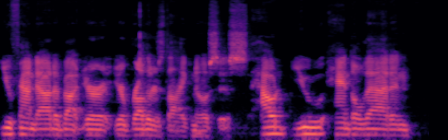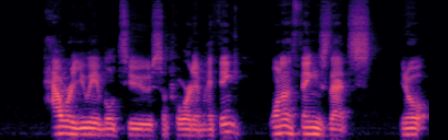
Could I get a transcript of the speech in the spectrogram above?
you found out about your your brother's diagnosis? How you handle that, and how were you able to support him? I think one of the things that's you know,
